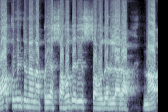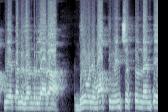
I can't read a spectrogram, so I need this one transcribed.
వాక్యం వింటున్న నా ప్రియ సహోదరి సహోదరులారా నా ఆత్మీయ తల్లిదండ్రులారా దేవుని వాక్యం ఏం చెప్తుందంటే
